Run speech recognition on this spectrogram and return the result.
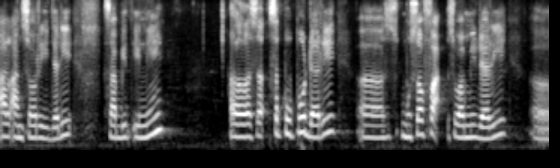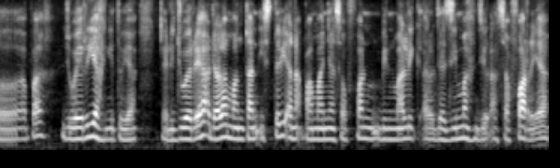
al-Ansori. Jadi Sabit ini uh, sepupu dari uh, Musofa, suami dari uh, apa Juwairiyah gitu ya. Jadi Juwairiyah adalah mantan istri anak pamannya Sofan bin Malik al-Jazimah Jil al-Safar ya.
